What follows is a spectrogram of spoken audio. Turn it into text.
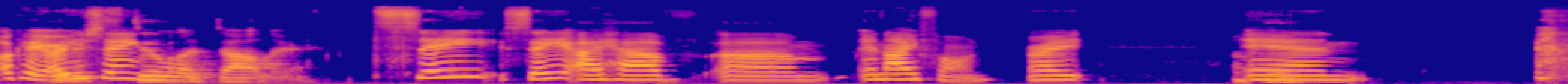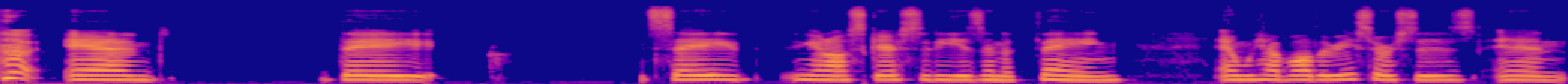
Okay, are you it's saying still a dollar? say say I have um an iPhone, right? Okay. And and they say, you know, scarcity isn't a thing and we have all the resources and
